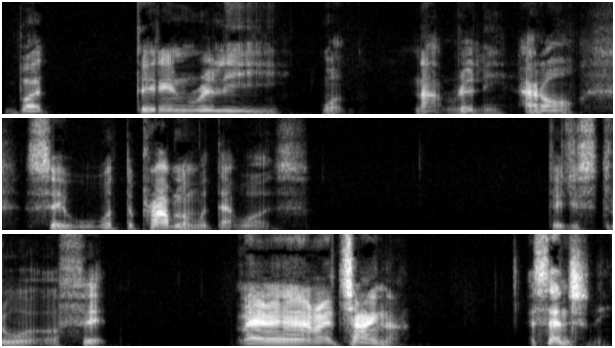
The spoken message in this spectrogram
But they didn't really, well, not really at all, say what the problem with that was. They just threw a fit. China, essentially.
